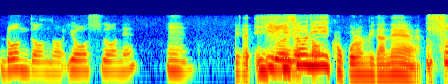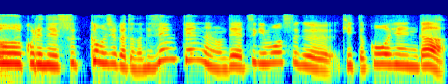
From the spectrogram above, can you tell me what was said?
ロンドンの様子をね、うん、いや非常にいい試みだね。そうこれねすっごい面白かったので前編なので次もうすぐきっと後編が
